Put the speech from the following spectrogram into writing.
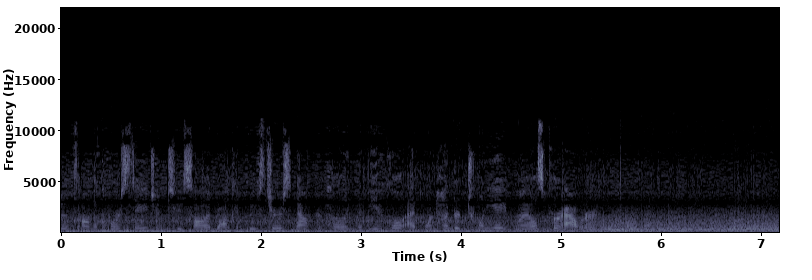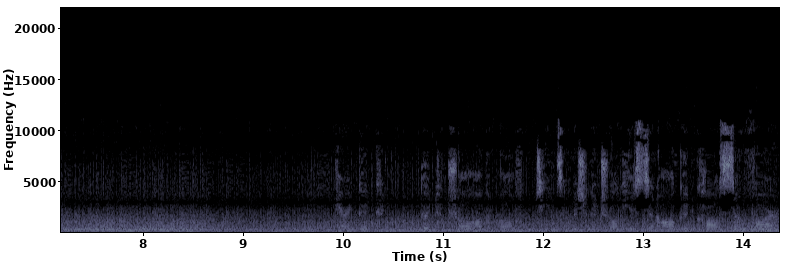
on the core stage and two solid rocket boosters now propelling the vehicle at 128 miles per hour. Hearing good, con- good control on the roll from teams in Mission Control Houston. All good calls so far.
